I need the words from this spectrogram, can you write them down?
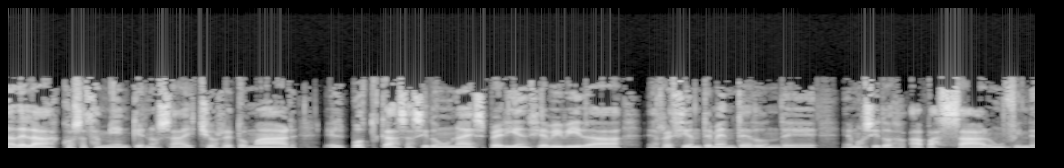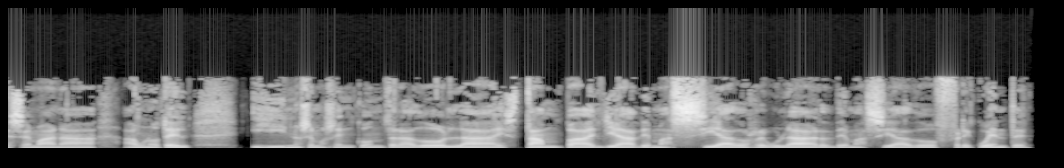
Una de las cosas también que nos ha hecho retomar el podcast ha sido una experiencia vivida eh, recientemente donde hemos ido a pasar un fin de semana a un hotel y nos hemos encontrado la estampa ya demasiado regular, demasiado frecuente,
